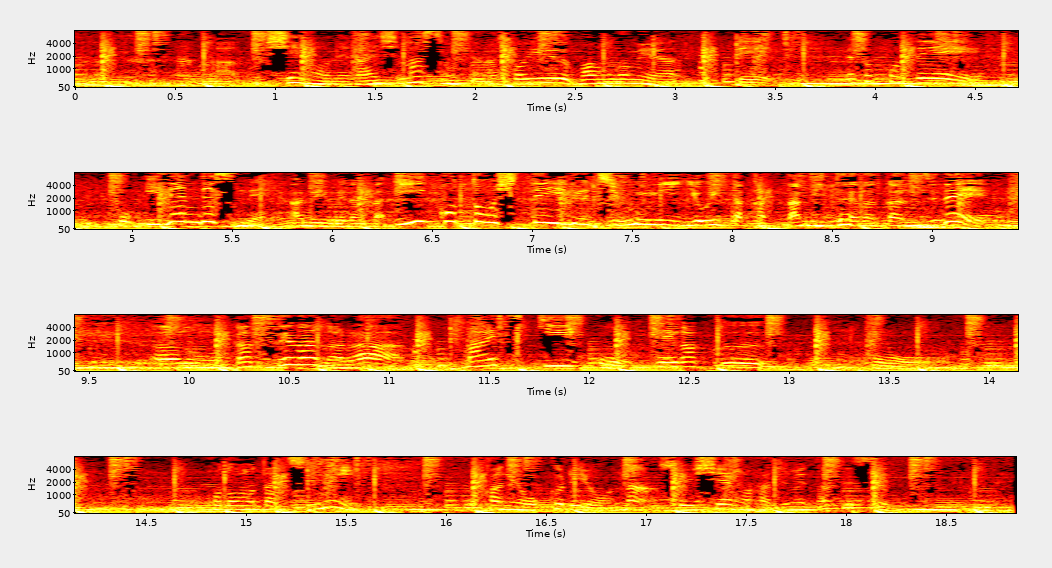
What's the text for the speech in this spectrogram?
なんか支援お願いしますみたいなそういう番組をやっててでそこでこう遺伝ですね。ある意味なんかいいことをしている自分に酔いたかったみたいな感じであの学生ながら毎月こう定額こう子供たちにお金を送るようなそういう支援を始めたんです。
